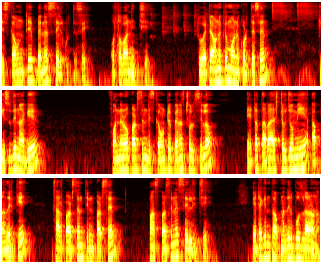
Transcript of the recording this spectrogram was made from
ডিসকাউন্টে ব্যালেন্স সেল করতেছে অথবা নিচ্ছে। তো এটা অনেকে মনে করতেছেন, কিছুদিন আগে পনেরো পার্সেন্ট ডিসকাউন্টে ব্যালেন্স চলছিল। এটা তারা স্টক জমিয়ে আপনাদেরকে চার পার্সেন্ট তিন পার্সেন্ট পাঁচ পার্সেন্টে সেল দিচ্ছে। এটা কিন্তু আপনাদের ভুল ধারণা।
